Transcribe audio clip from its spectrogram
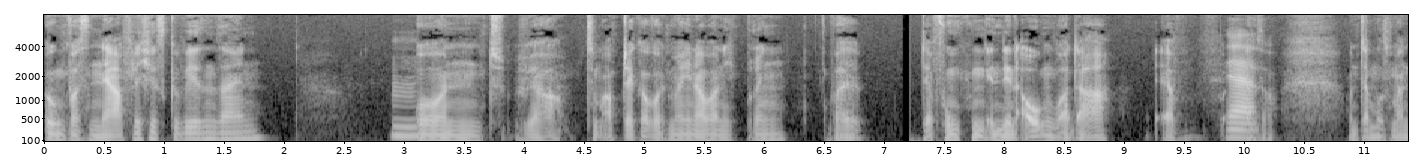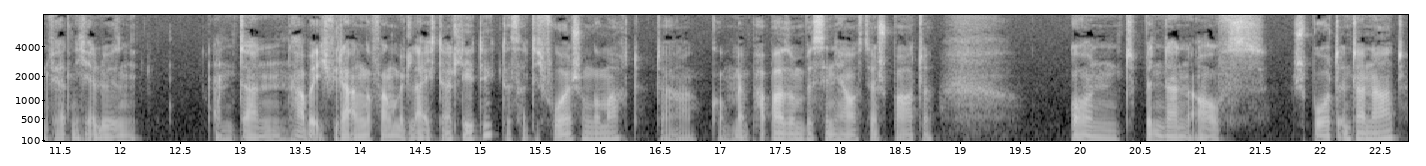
irgendwas Nervliches gewesen sein. Mhm. Und ja, zum Abdecker wollten wir ihn aber nicht bringen, weil der Funken in den Augen war da. Er, ja. also, und da muss man ein Pferd nicht erlösen. Und dann habe ich wieder angefangen mit Leichtathletik. Das hatte ich vorher schon gemacht. Da kommt mein Papa so ein bisschen her aus der Sparte. Und bin dann aufs Sportinternat.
